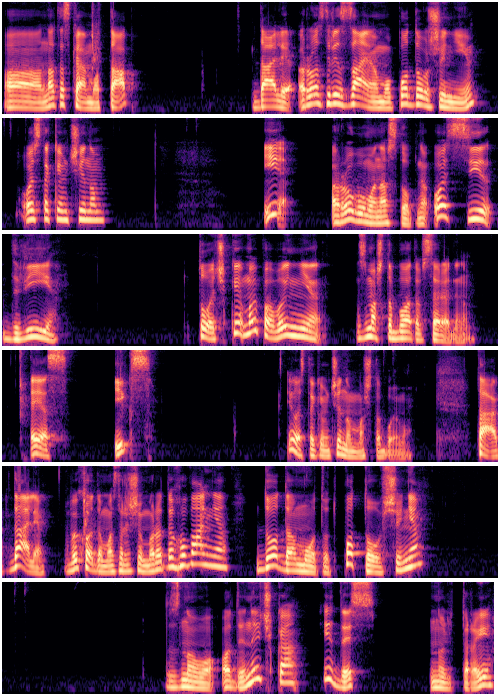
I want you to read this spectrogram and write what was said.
А, Натискаємо Tab. Далі розрізаємо по довжині. Ось таким чином. І робимо наступне: ось ці дві точки ми повинні змасштабувати всередину. SX. І ось таким чином масштабуємо. Так, далі виходимо з режиму редагування, додамо тут потовщення. Знову одиничка і десь 0,3,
